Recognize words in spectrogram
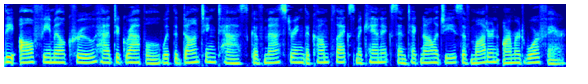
the all-female crew had to grapple with the daunting task of mastering the complex mechanics and technologies of modern armored warfare.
